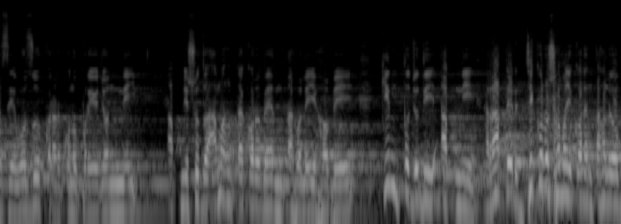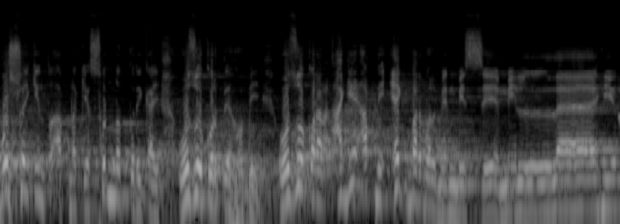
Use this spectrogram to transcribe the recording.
আছে ওজু করার কোনো প্রয়োজন নেই। আপনি শুধু আমলটা করবেন, তাহলেই হবে। কিন্তু যদি আপনি রাতের যে কোনো সময় করেন, তাহলে অবশ্যই কিন্তু আপনাকে সুন্নত তরিকায় ওজু করতে হবে। ওজু করার আগে আপনি একবার বলবেন, বিসমিল্লাহির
